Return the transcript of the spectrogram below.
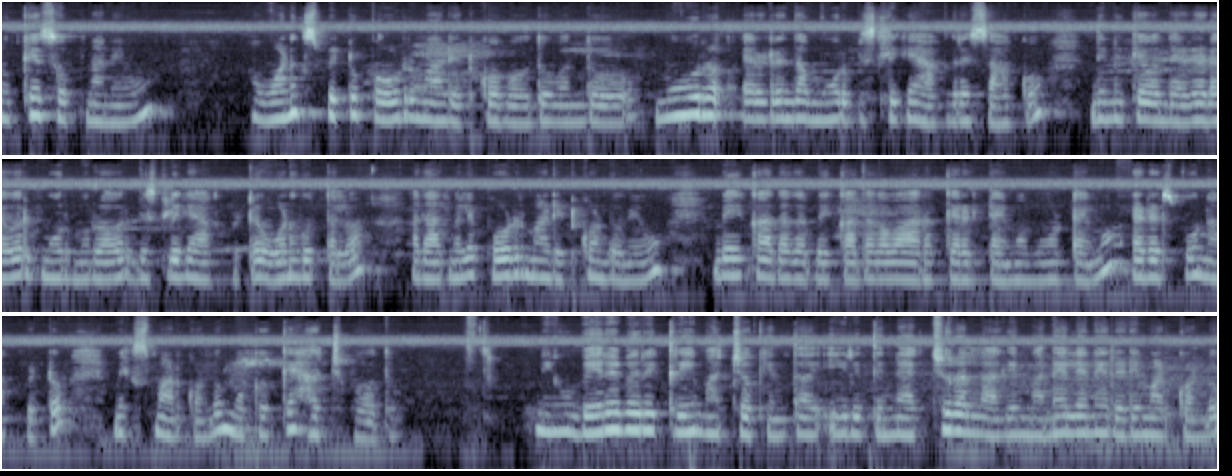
ನುಗ್ಗೆ ಸೊಪ್ಪನ್ನ ನೀವು ಒಣಗಿಸ್ಬಿಟ್ಟು ಪೌಡ್ರ್ ಮಾಡಿ ಇಟ್ಕೋಬೋದು. ಒಂದು ಮೂರು, ಎರಡರಿಂದ ಮೂರು ಬಿಸಿಲಿಗೆ ಹಾಕಿದ್ರೆ ಸಾಕು. ದಿನಕ್ಕೆ ಒಂದು ಎರಡೆರಡು ಅವರ್ ಮೂರು ಮೂರು ಅವರ್ ಬಿಸಿಲಿಗೆ ಹಾಕಿಬಿಟ್ರೆ ಒಣಗುತ್ತಲ್ವ? ಅದಾದಮೇಲೆ ಪೌಡ್ರ್ ಮಾಡಿ ಇಟ್ಕೊಂಡು ನೀವು ಬೇಕಾದಾಗ ಬೇಕಾದಾಗ ವಾರಕ್ಕೆ ಎರಡು ಟೈಮು ಮೂರು ಟೈಮು ಎರಡೆರಡು ಸ್ಪೂನ್ ಹಾಕಿಬಿಟ್ಟು ಮಿಕ್ಸ್ ಮಾಡಿಕೊಂಡು ಮುಖಕ್ಕೆ ಹಚ್ಬೋದು. ನೀವು ಬೇರೆ ಬೇರೆ ಕ್ರೀಮ್ ಹಚ್ಚೋಕ್ಕಿಂತ ಈ ರೀತಿ ನ್ಯಾಚುರಲ್ ಆಗಿ ಮನೆಯಲ್ಲೇ ರೆಡಿ ಮಾಡಿಕೊಂಡು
